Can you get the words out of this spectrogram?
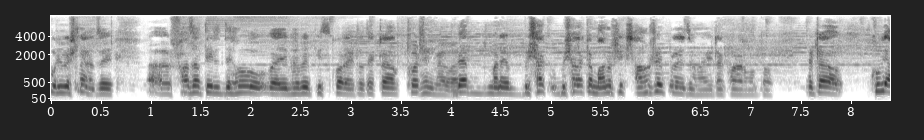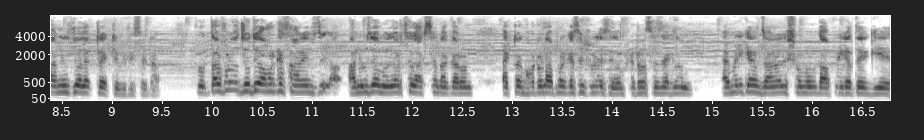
পরিবেশ না যে স্বজাতির দেহ এইভাবে পিস করা এটা তো একটা কঠিন ব্যাপার। মানে বিশাল বিশাল একটা মানসিক সাহসের প্রয়োজন হয় এটা করার মতো। এটা খুবই আনইউজুয়াল একটা অ্যাক্টিভিটিস এটা তো তারপরে যদিও আমার কাছে আনইউজুয়াল অর্থে লাগছে না, কারণ একটা ঘটনা আপনার কাছে শুনেছিলাম, সেটা হচ্ছে যে একজন আমেরিকান জার্নালিস্ট সম্ভবত আফ্রিকাতে গিয়ে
